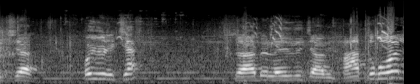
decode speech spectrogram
રિક્ષા. કોઈ રિક્ષા? સાહેબે લઈ લીધી ચાવી. હાથું બોલ.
